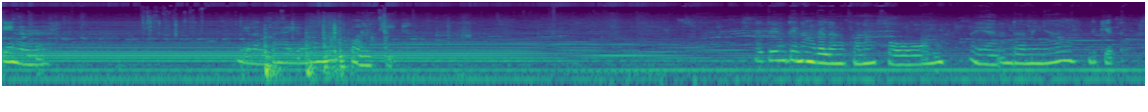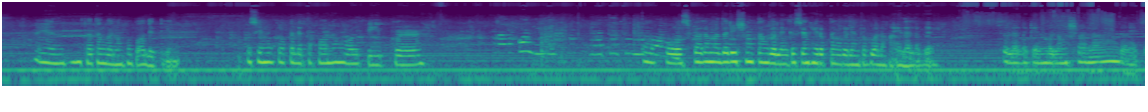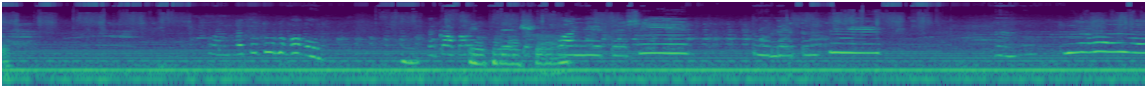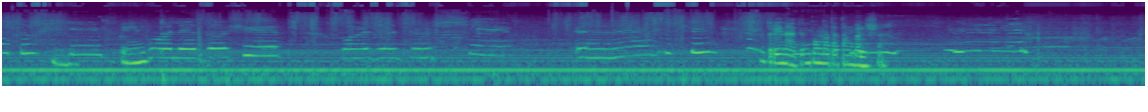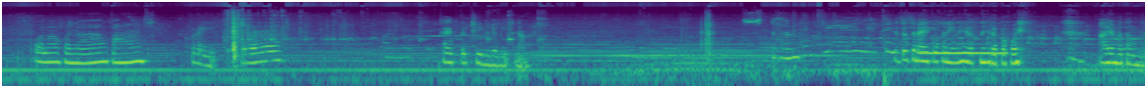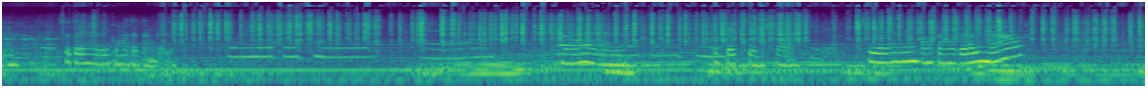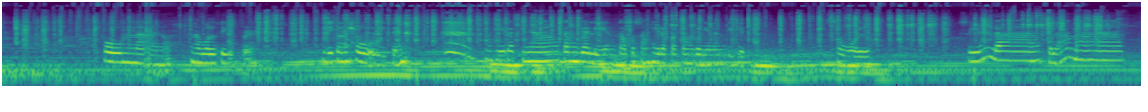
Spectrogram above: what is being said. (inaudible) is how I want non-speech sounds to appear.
thinner. Meron tayong konti. Ito yung tinanggalan ko ng foam. Ayan, ang dami niyang dikit. Ayan, tatanggalan ko pa ulit yun. Kasi magpapalit ako ng wallpaper. Tapos, para madali siyang tanggalin kasi ang hirap tanggalin pag wala kang ilalagay. So, lalagyan mo lang siya ng ganito. Natutulog ako. Mo lang siya. One letter sheep. Two letter. Paint. Four letter sheep. Four letter sheep. And. So, try natin kung matatanggal siya. Wala ko ng pang spray. Or kahit kutsilyo, wait lang. Ito try ko kanina, hirap na hirap ako eh. (laughs) Ayaw matanggal. So, try natin kung matatanggal. Yan. Effective siya. So, yan yung pangtanggal ng foam na ano, na wallpaper. Hindi ko na siya uulitin. (laughs) ang hirap niyang tanggalin, tapos ang hirap patanggalin ng dikit sa wall. So, yan lang. Salamat!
